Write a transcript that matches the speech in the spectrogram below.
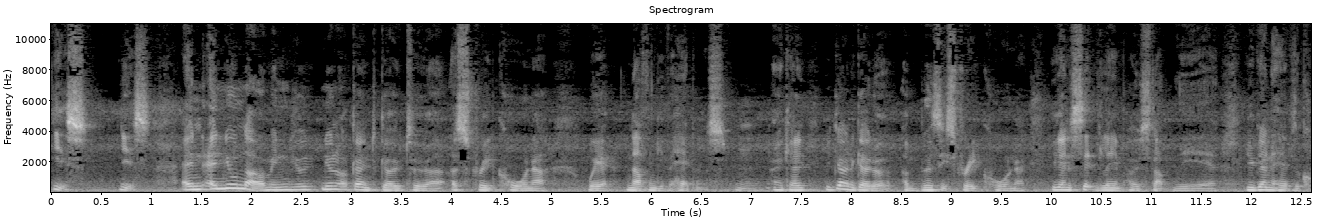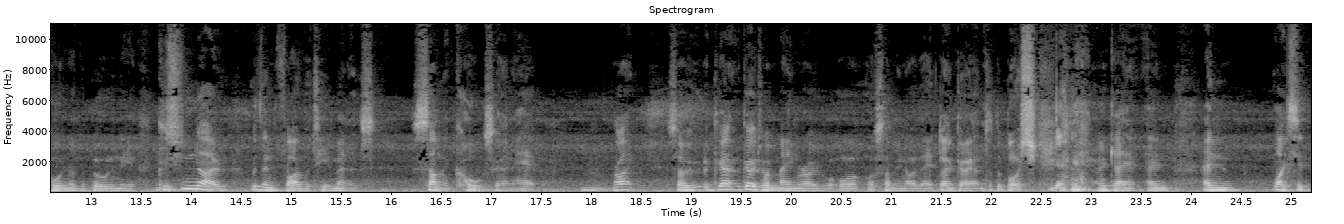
Yes, yes, and and you'll know. I mean, you you're not going to go to a, a street corner where nothing ever happens. Hmm. Okay, you're going to go to a, a busy street corner. You're going to set the lamppost up there. You're going to have the corner of the building there hmm. because you know within five or ten minutes something cool's going to happen. Hmm. Right, so go, go to a main road or, or, or something like that. Don't go out into the bush. Yeah. okay, and and like I said,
